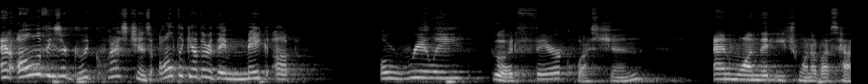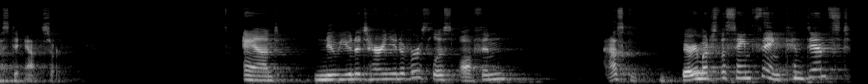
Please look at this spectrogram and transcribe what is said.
And all of these are good questions. Altogether, they make up a really good, fair question and one that each one of us has to answer. And new Unitarian Universalists often ask very much the same thing, condensed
